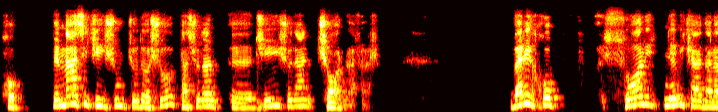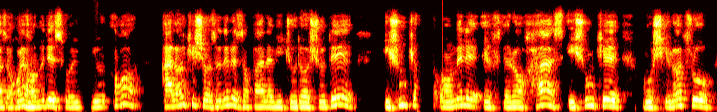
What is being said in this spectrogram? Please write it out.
خب به محضی که ایشون جدا شد پس شدن چی؟ شدن چهار نفر. ولی خب سوالی نمی‌کردن از آقای حامد اسماعیلی. آقا الان که شاهزاده رضا پهلوی جدا شده ایشون که عامل افتراق هست ایشون که مشکلات رو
